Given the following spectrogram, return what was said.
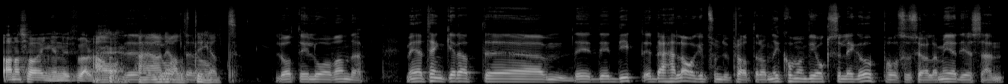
Annars har jag ingen nyförvärv. Ja, Det han är låter, alltid helt... Låter ju lovande. Men jag tänker att eh, det, det, ditt, det här laget som du pratar om, det kommer vi också lägga upp på sociala medier sen.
